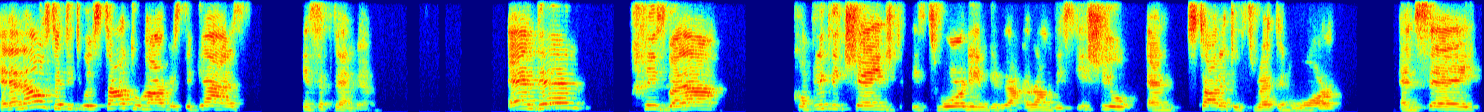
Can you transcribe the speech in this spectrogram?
and announced that it will start to harvest the gas in September. And then Hezbollah completely changed its wording around this issue and started to threaten war and say,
